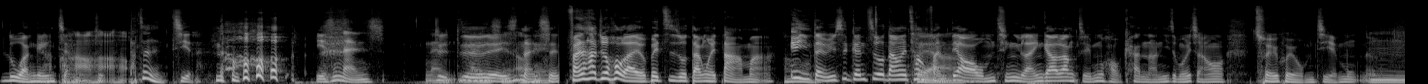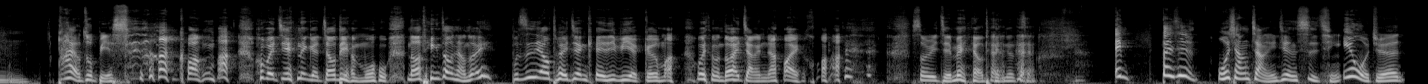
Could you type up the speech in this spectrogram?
录完跟你讲，好好好，他真的很贱，然后也是男生，对对对对，也是男生。反正他就后来有被制作单位大骂，哦、因为你等于是跟制作单位唱反调啊。我们请你来，应该要让节目好看呐、啊，你怎么会想要摧毁我们节目呢？嗯，他还有做别事，狂骂，会不会今天那个焦点很模糊？然后听众想说，哎、欸，不是要推荐 KTV 的歌吗？为什么都在讲人家坏话？所以姐妹聊天就这样，哎、欸。但是我想讲一件事情，因为我觉得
